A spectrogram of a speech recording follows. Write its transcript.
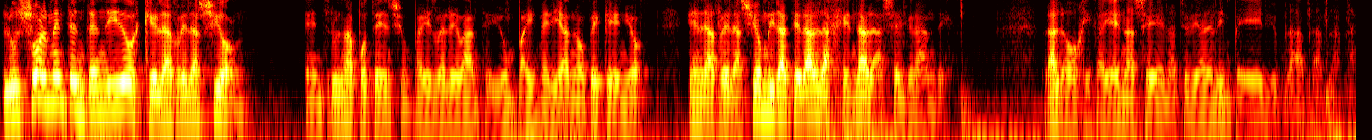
Lo usualmente entendido es que la relación entre una potencia, un país relevante y un país mediano o pequeño, en la relación bilateral la agenda la hace el grande. La lógica, y ahí nace la teoría del imperio, bla, bla, bla, bla.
